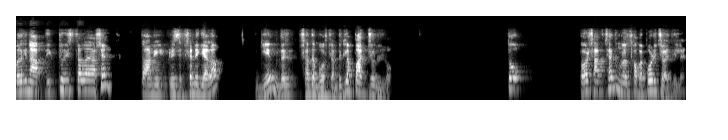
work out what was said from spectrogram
বলে কি, "না আপনি একটু নিচতলায় আসেন।" তো আমি রিসেপশনে গেলাম। গিয়ে ওদের সাথে বসলাম। দেখলাম পাঁচজন লোক। তো ওর সাথে, সাথে উনারা সবাই পরিচয় দিলেন।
